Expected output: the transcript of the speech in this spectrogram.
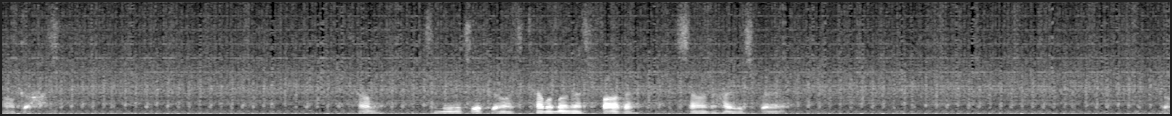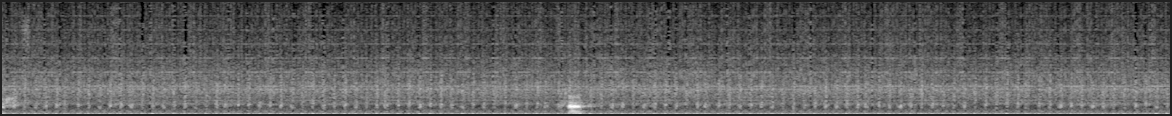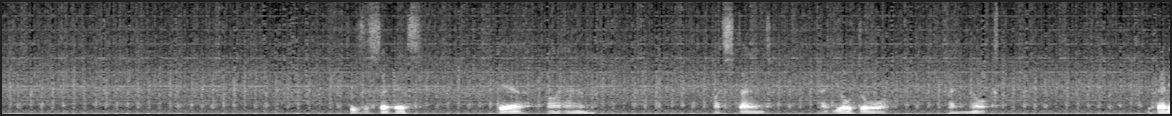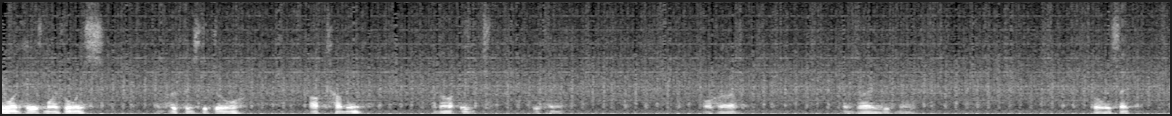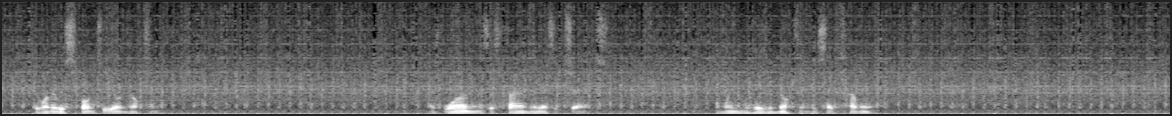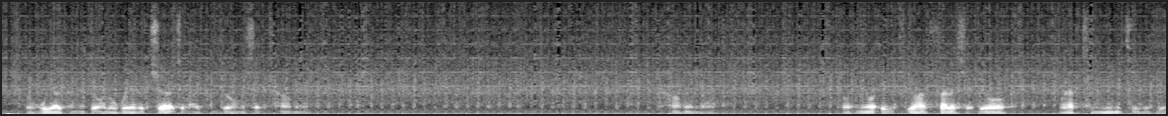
Oh, God. Come, community of God. Come among us, Father, Son, Holy Spirit. God. Come. Jesus said this, Here I am. I stand at your door and knock. If anyone hears my voice and opens the door, I'll come in and I'll eat with him or her and they with me. We say, we want to respond to your knocking. one as a family, as a church. And when we hear the knocking, we say, come in. Lord, we open the door. Lord, we are the church that open the door and we say, come in. Come in, Lord. Lord, you'll, you'll have fellowship. You'll, we'll have community with you.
